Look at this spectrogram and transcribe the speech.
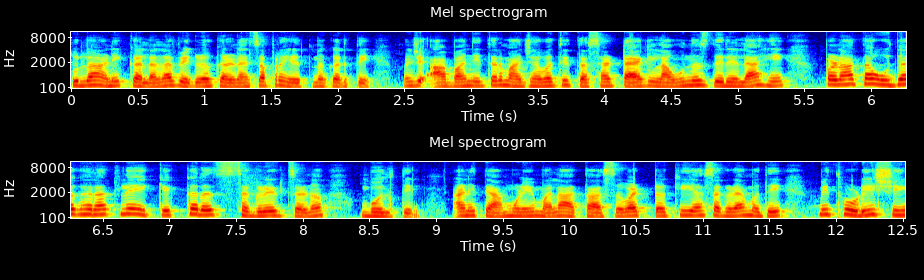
तुला आणि कलाला वेगळं करण्याचा प्रयत्न करते. म्हणजे आबानी तर माझ्यावरती तसा टॅग लावूनच दिलेला आहे. पण आता उद्या घरातले एक एक करत सगळेच जण बोलतील. आणि त्यामुळे मला आता असं वाटतं की या सगळ्यामध्ये मी थोडीशी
